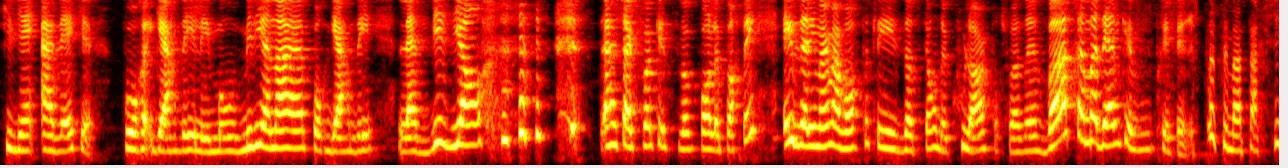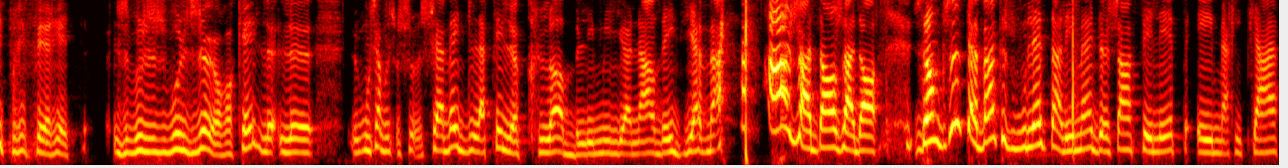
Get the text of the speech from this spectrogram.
qui vient avec pour garder les mots millionnaires, pour garder la vision à chaque fois que tu vas pouvoir le porter. Et vous allez même avoir toutes les options de couleurs pour choisir votre modèle que vous préférez. Ça, c'est ma partie préférée. Je vous, le jure, OK? Le, le je, je, je, suis avec de l'appeler le club, les millionnaires des diamants. Ah, j'adore, j'adore. Donc, juste avant que je vous laisse dans les mains de Jean-Philippe et Marie-Pierre,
